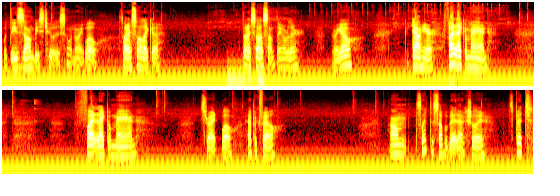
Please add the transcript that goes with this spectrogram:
with these zombies too. It's so annoying. Whoa! Thought I saw like a. Thought I saw something over there. There we go. Get down here. Fight like a man. Fight like a man. That's right. Whoa! Epic fail. Um, let's light this up a bit. Actually, it's a bit.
